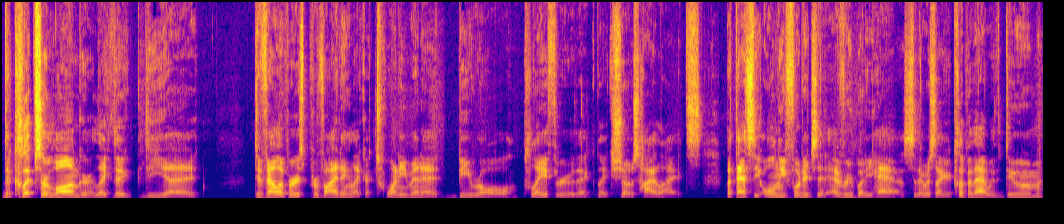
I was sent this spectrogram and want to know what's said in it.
The clips are longer. Like the the uh, developers providing like a 20 minute b-roll playthrough that like shows highlights but that's the only footage that everybody has so there was like a clip of that with doom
